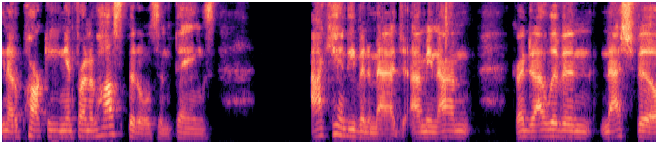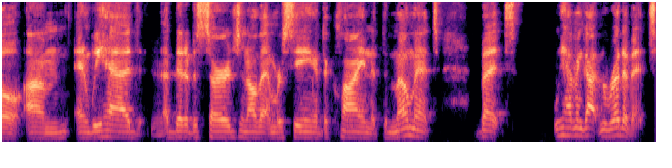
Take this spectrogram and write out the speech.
you know, parking in front of hospitals and things. I can't even imagine. I mean, I'm granted I live in Nashville, um, and we had a bit of a surge and all that, and we're seeing a decline at the moment, but we haven't gotten rid of it.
